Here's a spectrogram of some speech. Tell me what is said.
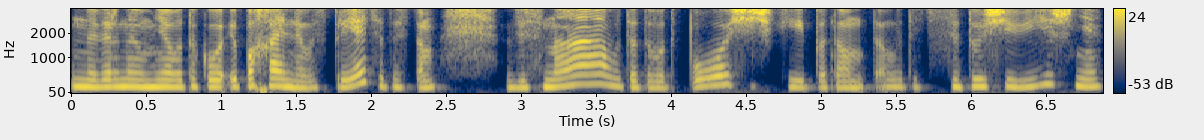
наверное, у меня вот такое эпохальное восприятие, то есть там весна, вот это вот почечки, и потом там вот эти цветущие вишни.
